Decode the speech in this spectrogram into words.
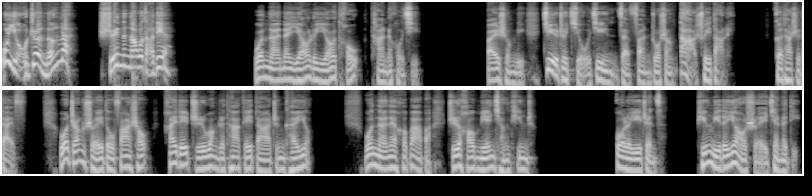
我有这能耐，谁能拿我咋地？我奶奶摇了摇头，叹了口气。白胜利借着酒劲在饭桌上大吹大擂，可他是大夫，我长水痘发烧，还得指望着他给打针开药。我奶奶和爸爸只好勉强听着。过了一阵子，瓶里的药水见了底，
